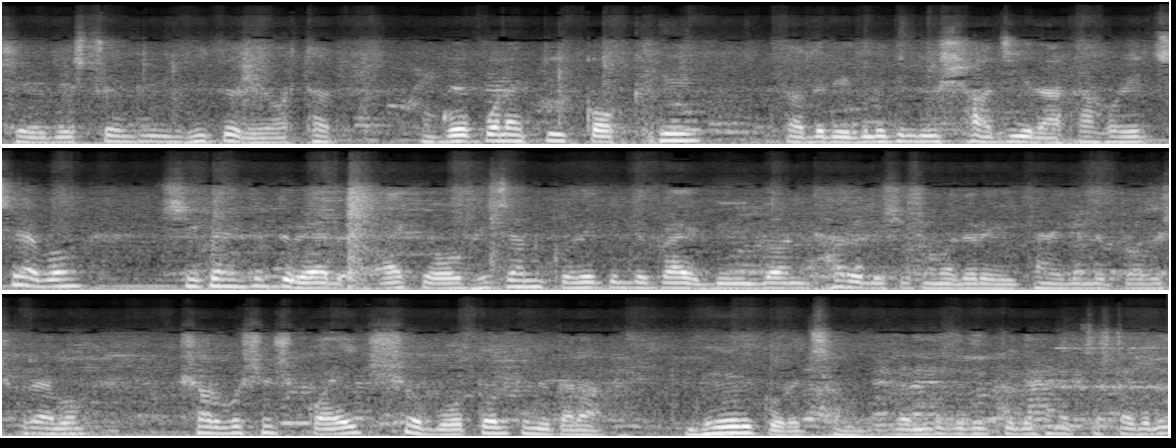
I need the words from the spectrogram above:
সেই রেস্টুরেন্টের ভিতরে, অর্থাৎ গোপন একটি কক্ষে তাদের এগুলো কিন্তু সাজিয়ে রাখা হয়েছে এবং সেখানে কিন্তু র্যাব এক অভিযান করে কিন্তু প্রায় দুই ঘন্টারও বেশি সময় ধরে এখানে কিন্তু প্রবেশ করে এবং সর্বশেষ কয়েকশো বোতল কিন্তু তারা ভিড় করেছেন। যেমনটা যদি একটু দেখানোর চেষ্টা করি।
